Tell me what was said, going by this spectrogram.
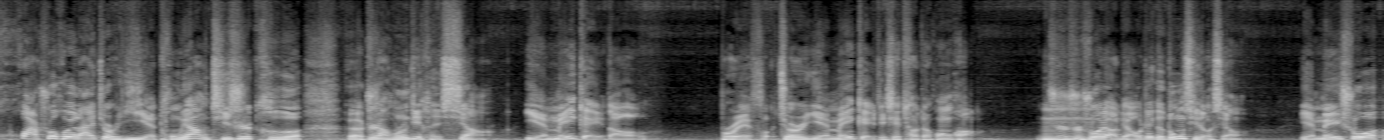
话说回来，就是也同样其实和呃《职场浮生记》很像，也没给到 brief，就是也没给这些条条框框，只是说要聊这个东西就行，也没说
